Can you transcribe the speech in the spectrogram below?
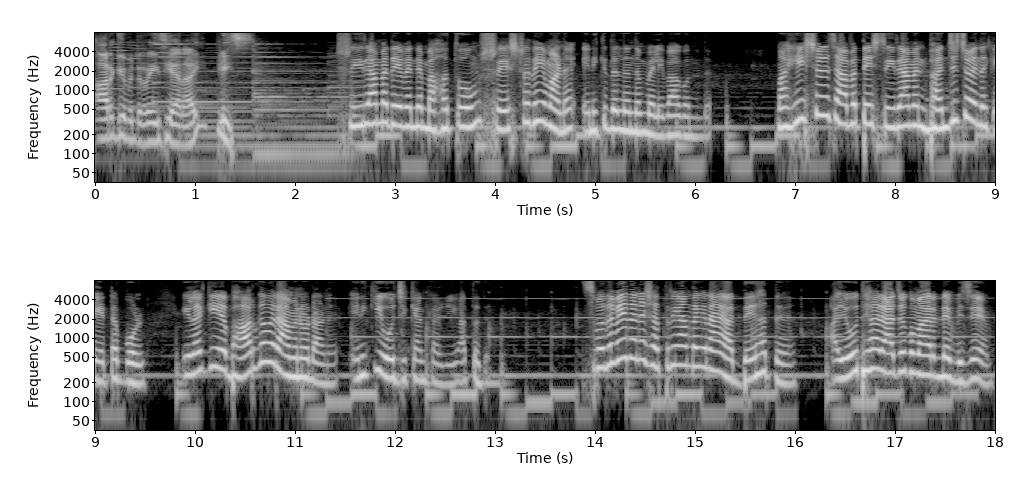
ആർഗ്യുമെന്റ് റേസ് ചെയ്യാനായി പ്ലീസ്. ശ്രീരാമദേവന്റെ മഹത്വവും ശ്രേഷ്ഠതയുമാണ് എനിക്കിതിൽ നിന്നും വെളിവാകുന്നത്. മഹേശ്വര ചാപത്തെ ശ്രീരാമൻ ഭഞ്ചിച്ചു എന്ന് കേട്ടപ്പോൾ ഇളകിയ ഭാർഗവരാമനോടാണ് എനിക്ക് യോജിക്കാൻ കഴിയാത്തത്. സ്വതവേ തന്നെ ക്ഷത്രിയാന്തകനായ അദ്ദേഹത്തിന് അയോധ്യ രാജകുമാരന്റെ വിജയം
